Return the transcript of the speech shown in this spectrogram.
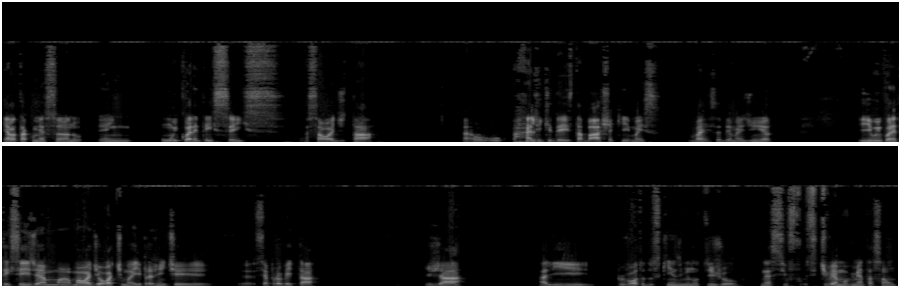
ela está começando em 1,46. Essa odd está a, a liquidez está baixa aqui, mas vai receber mais dinheiro. E o 1,46 já é uma, uma odd ótima aí para a gente eh, se aproveitar já ali por volta dos 15 minutos de jogo, né, se, se tiver movimentação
